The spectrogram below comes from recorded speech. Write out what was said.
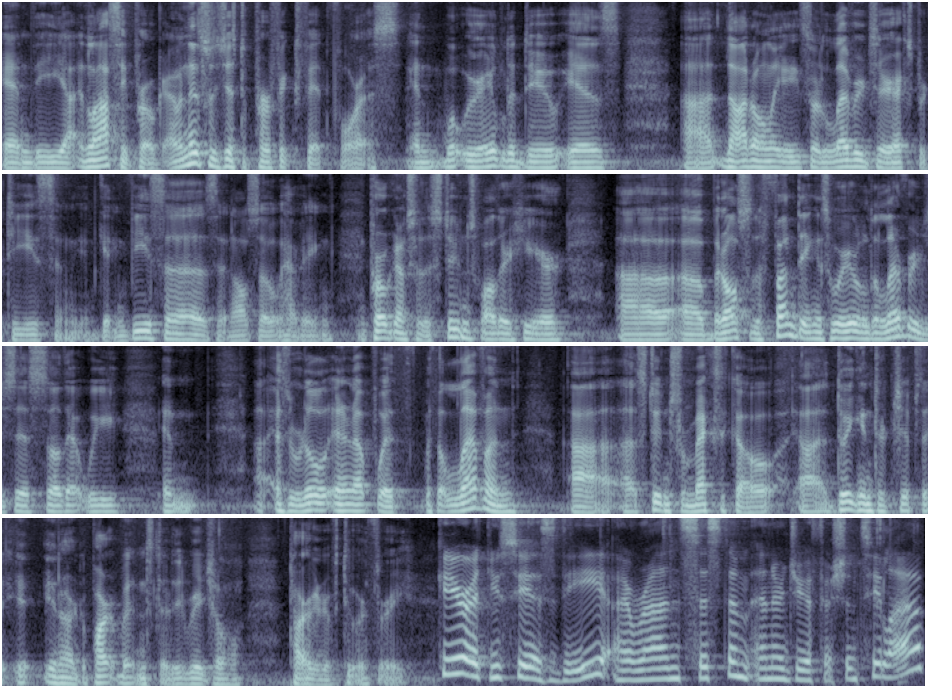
and the uh, Enlace program, and this was just a perfect fit for us. And what we were able to do is uh, not only sort of leverage their expertise in, in, getting visas and also having programs for the students while they're here, uh, uh, but also the funding is we were able to leverage this so that we, and uh, as a result, ended up with, with 11 uh, uh, students from Mexico doing internships in our department instead of the original target of two or three. Here at UCSD, I run System Energy Efficiency Lab.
